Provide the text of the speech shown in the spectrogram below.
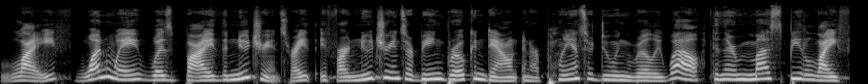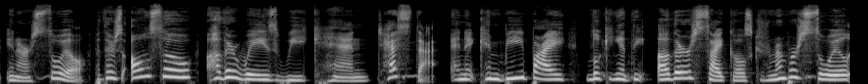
life, one way was by the nutrients, right? If our nutrients are being broken down and our plants are doing really well, then there must be life in our soil. But there's also other ways we can test that. And it can be by looking at the other cycles. Because remember, soil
